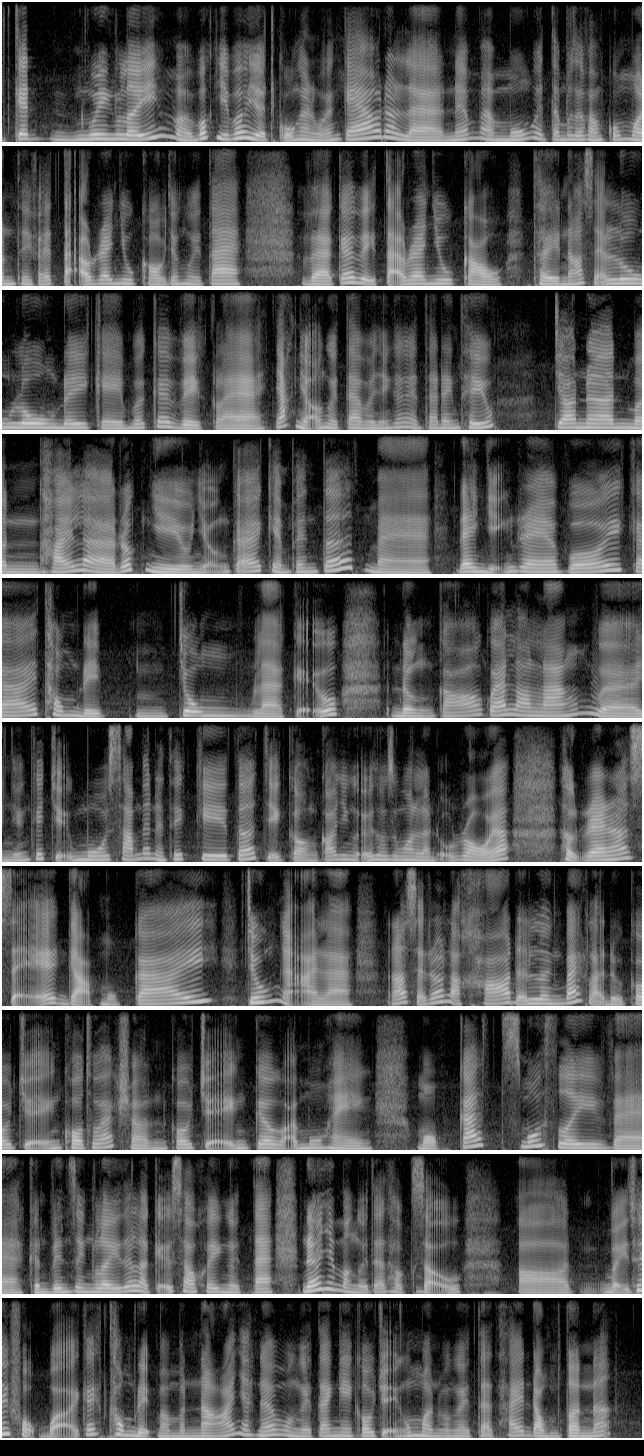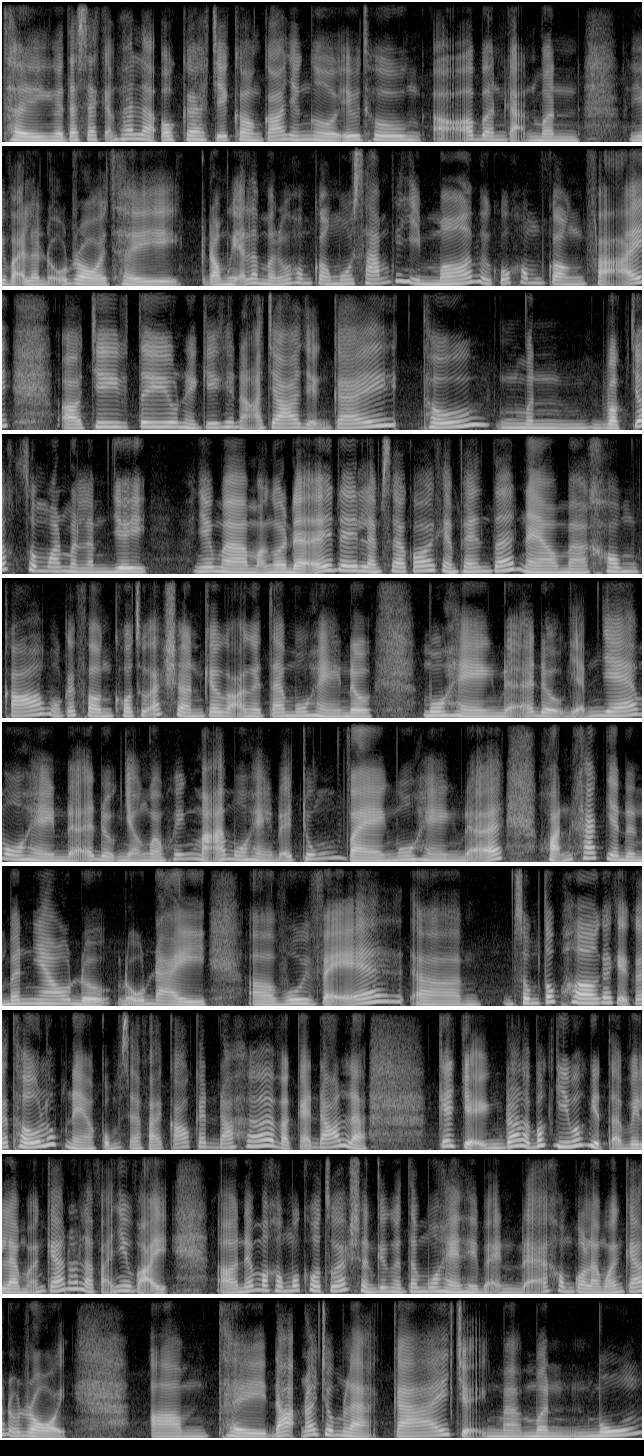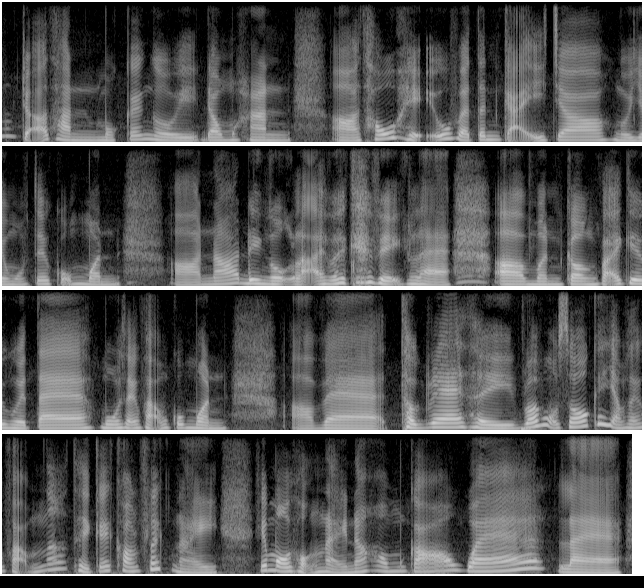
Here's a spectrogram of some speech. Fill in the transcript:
cái nguyên lý mà bất di bất dịch của ngành quảng cáo đó là nếu mà muốn người ta mua sản phẩm của mình thì phải tạo ra nhu cầu cho người ta. Và cái việc tạo ra nhu cầu thì nó sẽ luôn luôn đi kèm với cái việc là nhắc nhở người ta về những cái người ta đang thiếu. Cho nên mình thấy là rất nhiều những cái campaign tết mà đang diễn ra với cái thông điệp Ừ, chung là kiểu đừng có quá lo lắng về những cái chuyện mua sắm thế này thế kia. Tết chỉ cần có những người yêu thương xung quanh là đủ rồi á. Thực ra nó sẽ gặp một cái chướng ngại là nó sẽ rất là khó để liên bác lại được câu chuyện call to action câu chuyện kêu gọi mua hàng một cách smoothly và convincingly. Tức là kiểu sau khi người ta nếu như mà người ta thật sự uh, bị thuyết phục bởi cái thông điệp mà mình nói nha nếu mà người ta nghe câu chuyện của mình và người ta thấy đồng tình á thì người ta sẽ cảm thấy là ok chỉ còn có những người yêu thương ở bên cạnh mình. Như vậy là đủ rồi. Thì đồng nghĩa là mình cũng không cần mua sắm cái gì mới mình cũng không cần phải uh, chi tiêu này kia kia nọ cho những cái thứ mình vật chất xung quanh mình làm gì nhưng mà mọi người để ý đi làm sao có cái campaign tết nào mà không có một cái phần call to action kêu gọi người ta mua hàng được mua hàng để được giảm giá mua hàng để được nhận quà khuyến mãi mua hàng để trúng vàng mua hàng để khoảnh khắc gia đình bên nhau được đủ đầy uh, vui vẻ uh, sung túc hơn cái kiểu cái thứ. Lúc nào cũng sẽ phải có cái đó hết và cái đó là cái chuyện đó là bất di bất dịch. Tại vì làm quảng cáo nó là phải như vậy. Uh, nếu mà không có call to action kêu người ta mua hàng thì bạn đã không còn làm quảng cáo nữa rồi um, thì đó nói chung là cái chuyện mà mình muốn trở thành một cái người đồng hành uh, thấu hiểu và tin cậy cho người dùng mục tiêu của mình uh, nó đi ngược lại với cái việc là uh, mình cần phải kêu người ta mua sản phẩm của mình. Uh, và thực ra thì với một số cái dòng sản phẩm đó, thì cái conflict này cái mâu thuẫn này nó không có quá là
